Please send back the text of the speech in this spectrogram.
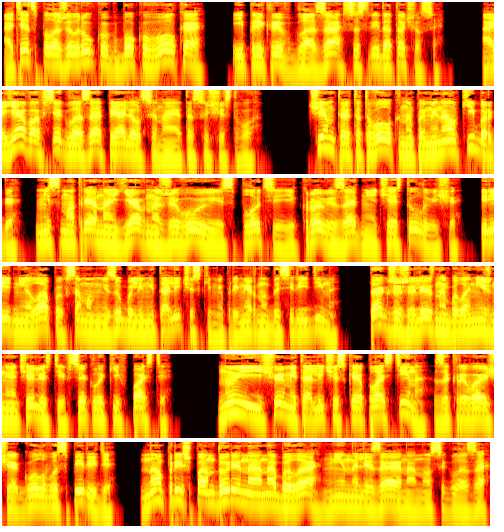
Отец положил руку к боку волка и, прикрыв глаза, сосредоточился. А я во все глаза пялился на это существо. Чем-то этот волк напоминал киборга, несмотря на явно живую из плоти и крови заднюю часть туловища. Передние лапы в самом низу были металлическими, примерно до середины. Также железной была нижняя челюсть и все клыки в пасти. Ну и еще металлическая пластина, закрывающая голову спереди, но пришпандурена она была, не налезая на нос и глаза.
